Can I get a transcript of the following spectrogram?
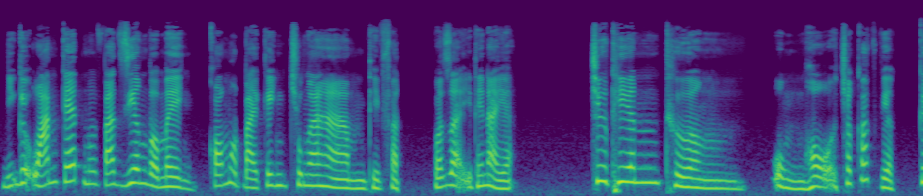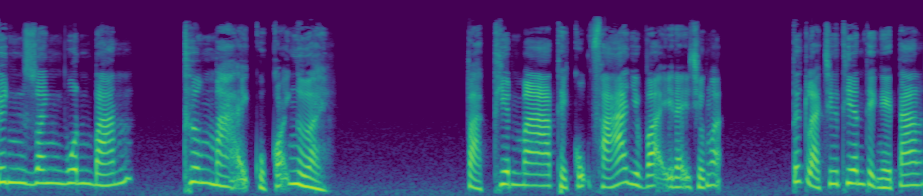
những cái oán kết mới phá riêng vào mình. Có một bài kinh Trung A Hàm thì Phật có dạy thế này ạ chư thiên thường ủng hộ cho các việc kinh doanh, buôn bán, thương mại của cõi người. Và thiên ma thì cũng phá như vậy đấy chúng ạ. Tức là chư thiên thì người ta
